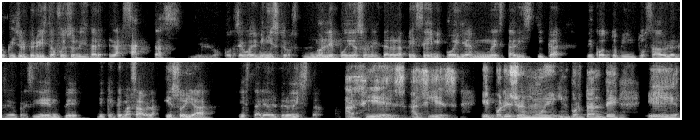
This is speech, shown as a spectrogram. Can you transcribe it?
Lo que hizo el periodista fue solicitar las actas de los consejos de ministros. No le podía solicitar a la PCM, oye, ya una estadística de cuántos minutos habla el señor presidente, de qué temas habla. Eso ya es tarea del periodista. Así es, así es. y por eso es muy importante eh,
